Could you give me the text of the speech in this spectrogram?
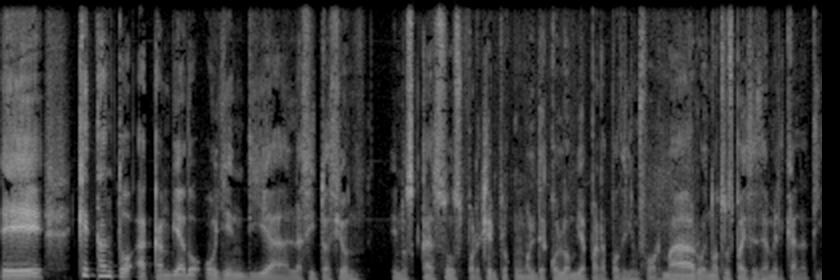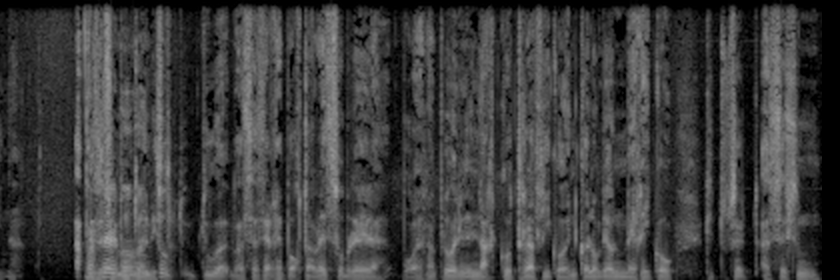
Eh, ¿Qué tanto ha cambiado hoy en día la situación en los casos, por ejemplo, como el de Colombia para poder informar o en otros países de América Latina? A partir del momento tú, tú vas a hacer reportajes sobre, por ejemplo, el narcotráfico en Colombia o en México, que tú haces un,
